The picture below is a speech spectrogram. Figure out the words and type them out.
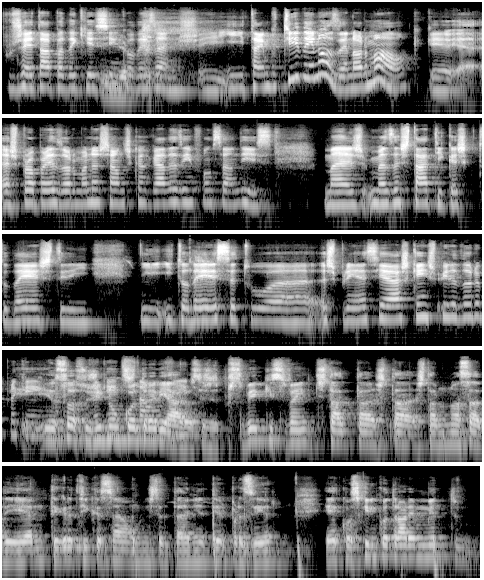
projetar para daqui a 5 ou 10 anos. E, e está embutido em nós, é normal. Que as próprias hormonas são descarregadas em função disso. Mas, mas as táticas que tu deste e, e, e, toda essa tua experiência acho que é inspiradora para quem. Eu só sugiro não contrariar, ou seja, perceber que isso vem, está, está, está, está no nosso ADN, ter gratificação instantânea, ter prazer, é conseguir encontrar em momento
